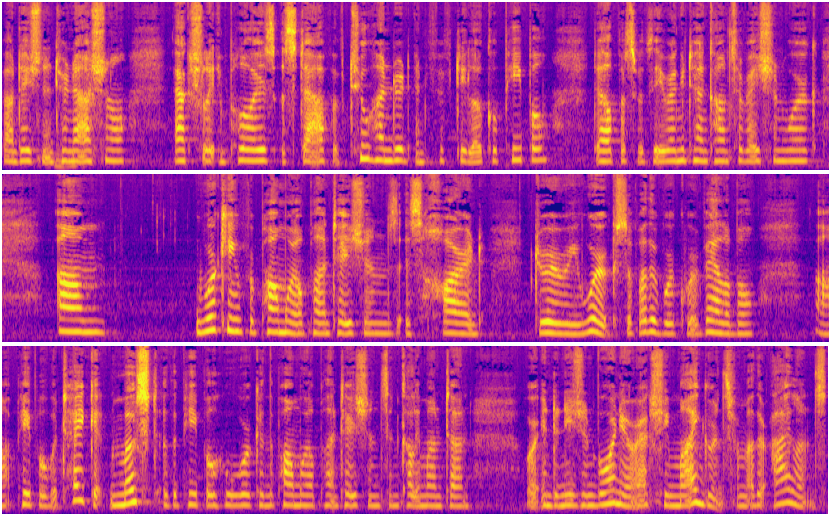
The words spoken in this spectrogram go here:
Foundation mm-hmm. International, actually employs a staff of 250 local people to help us with the orangutan conservation work. Um, working for palm oil plantations is hard, dreary work. So if other work were available, uh, people would take it. Most of the people who work in the palm oil plantations in Kalimantan or Indonesian Borneo are actually migrants from other islands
